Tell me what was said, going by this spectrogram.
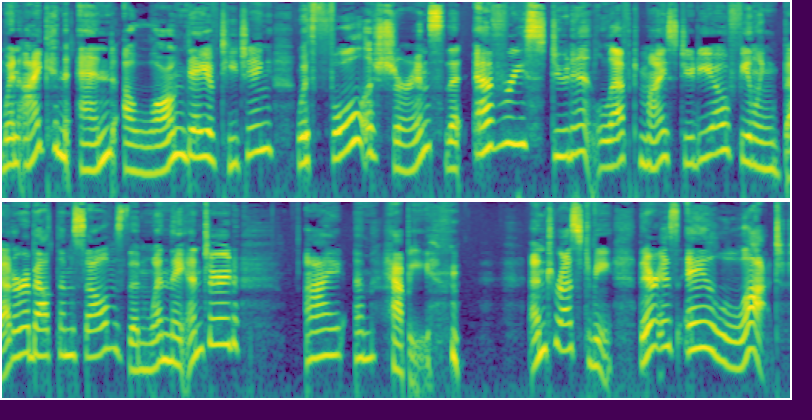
When I can end a long day of teaching with full assurance that every student left my studio feeling better about themselves than when they entered, I am happy. and trust me, there is a lot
